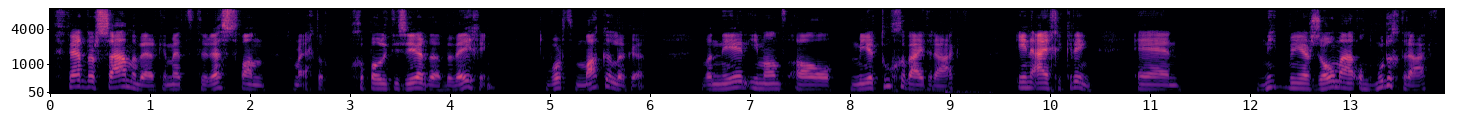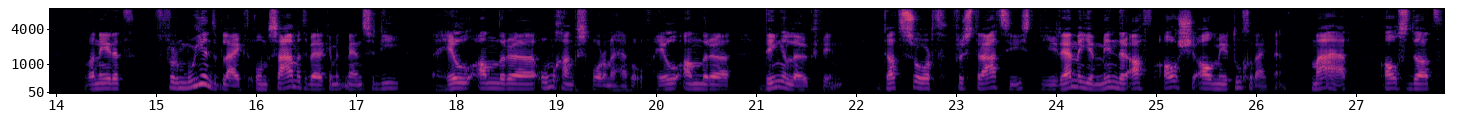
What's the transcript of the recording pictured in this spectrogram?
Verder samenwerken met de rest van zeg maar, echt een gepolitiseerde beweging wordt makkelijker wanneer iemand al meer toegewijd raakt in eigen kring. En niet meer zomaar ontmoedigd raakt wanneer het vermoeiend blijkt om samen te werken met mensen die heel andere omgangsvormen hebben of heel andere dingen leuk vinden. Dat soort frustraties die remmen je minder af als je al meer toegewijd bent. Maar als dat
